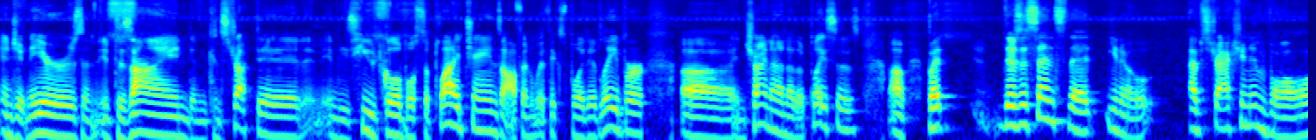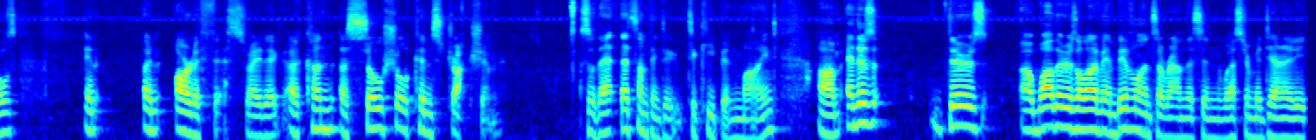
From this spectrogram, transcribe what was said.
engineers and designed and constructed in, in, these huge global supply chains, often with exploited labor uh, in China and other places. Uh, but there's a sense that you know abstraction involves an an artifice, right? A, a, con, a social construction. So that that's something to, to keep in mind. Um, and there's there's uh, while there's a lot of ambivalence around this in Western modernity,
